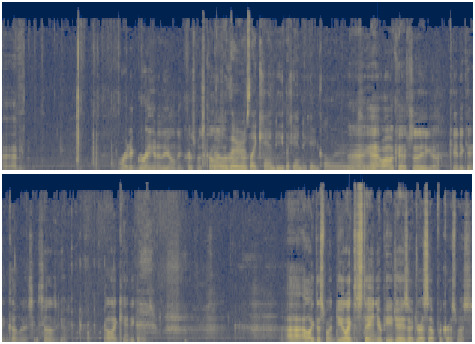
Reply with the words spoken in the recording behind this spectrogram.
I- I mean, red and green are the only Christmas colors. No, there's like candy, the candy cane colors. Uh, yeah, well, okay, so there you go. Candy cane colors. It sounds good. I like candy canes. Uh, I like this one. Do you like to stay in your PJs or dress up for Christmas?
